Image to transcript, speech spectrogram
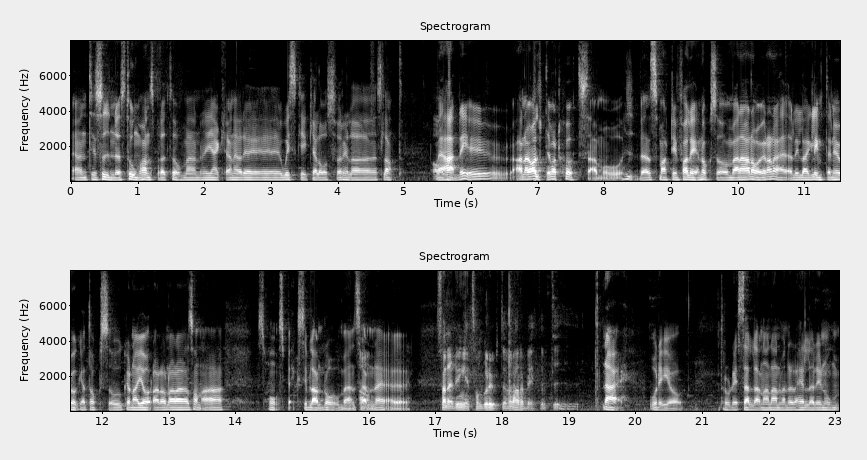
en till synes tom handsprit då, men egentligen är det whiskykalas för hela slanten. Men han, är ju, han har alltid varit skötsam och hyvens Martin Fahlén också. Men han har ju den här lilla glimten i ögat också och kunna göra några sådana småspex ibland då. Men sen, eh, Sen är det ju inget som går ut över arbetet i... nej. Och det jag tror det är sällan han använder det heller. Det är nog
